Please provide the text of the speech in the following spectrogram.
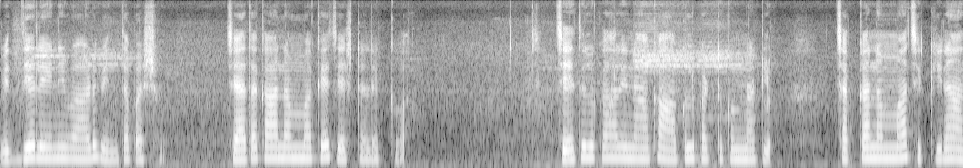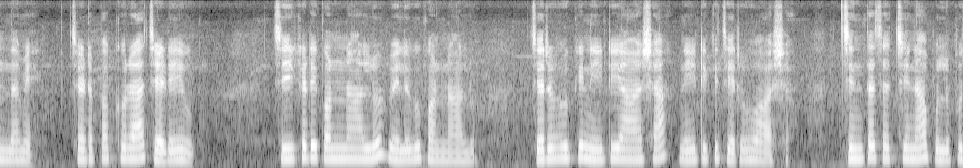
విద్య లేనివాడు వింత పశువు. చేతకానమ్మకే చేష్టలెక్కువ. చేతులు కాలినాక ఆకులు పట్టుకున్నట్లు. చక్కనమ్మ చిక్కిన అందమే. చెడపకురా చెడేవు. చీకటి కొన్నాళ్ళు వెలుగు కొన్నాళ్ళు. చెరువుకి నీటి ఆశ నీటికి చెరువు ఆశ. చింత చచ్చినా పులుపు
